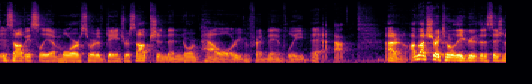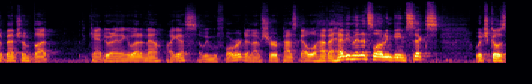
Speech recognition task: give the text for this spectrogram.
is obviously a more sort of dangerous option than Norm Powell or even Fred VanVleet. Eh, I, I don't know. I'm not sure I totally agree with the decision to bench him, but can't do anything about it now, I guess. So we move forward, and I'm sure Pascal will have a heavy minutes load in Game 6, which goes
